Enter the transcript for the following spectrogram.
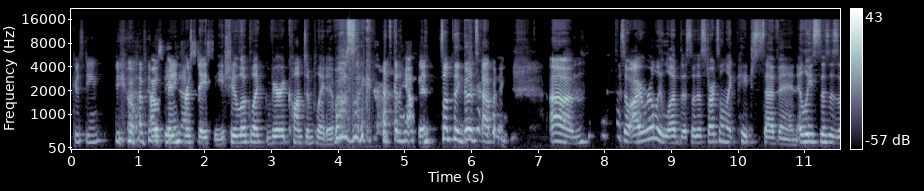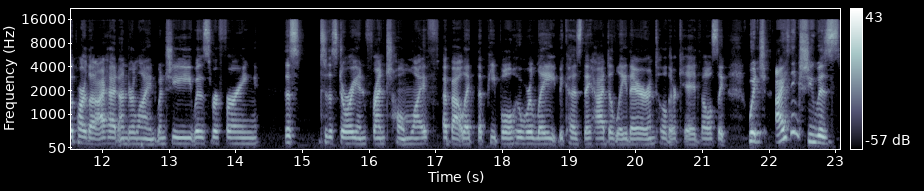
Christine, do you oh, have I was waiting for Stacy. She looked like very contemplative. I was like, it's gonna happen. Something good's happening. Um so I really love this. So this starts on like page seven. At least this is the part that I had underlined when she was referring this to the story in French home life about like the people who were late because they had to lay there until their kid fell asleep, which I think she was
